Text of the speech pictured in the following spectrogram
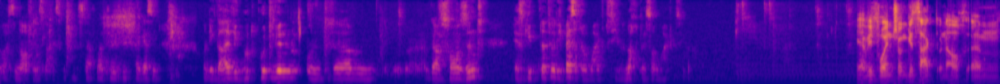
was in der Offense leisten kann. Das darf man natürlich nicht vergessen. Und egal wie gut Goodwin und ähm, Garçon sind, es gibt natürlich bessere Wide Receiver, noch bessere Wide Receiver. Ja, wie vorhin schon gesagt und auch ähm,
